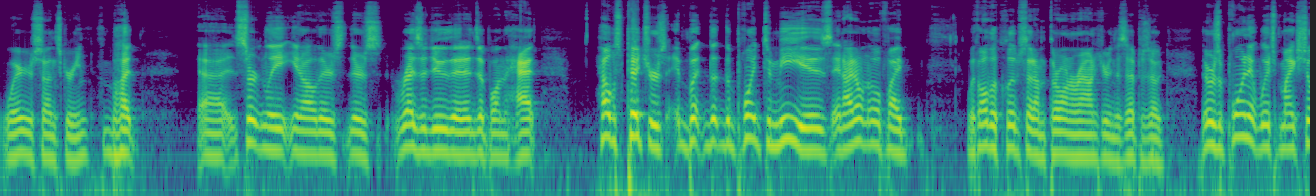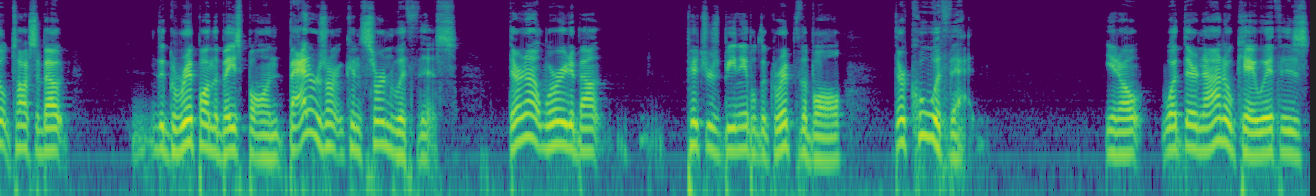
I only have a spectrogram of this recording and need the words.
wear your sunscreen, but uh, certainly, you know, there's there's residue that ends up on the hat, helps pitchers. But the, the point to me is, and I don't know if I with all the clips that I'm throwing around here in this episode, there was a point at which Mike Shildt talks about the grip on the baseball, and batters aren't concerned with this. They're not worried about pitchers being able to grip the ball. They're cool with that. You know, what they're not okay with is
